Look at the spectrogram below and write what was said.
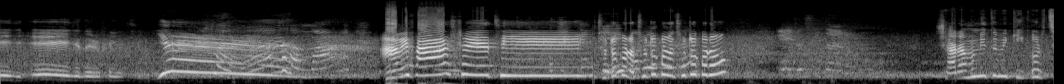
এই যে এই যে ধরে ফেলেছি। আমি ফার্স্ট হয়েছি। ছোট করো ছোট করো ছোট করো। সারামণি তুমি কি করছ?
